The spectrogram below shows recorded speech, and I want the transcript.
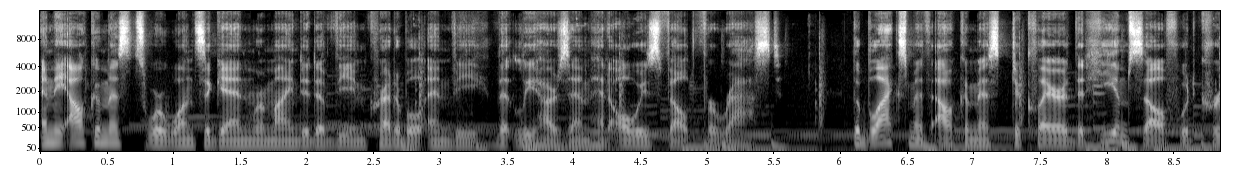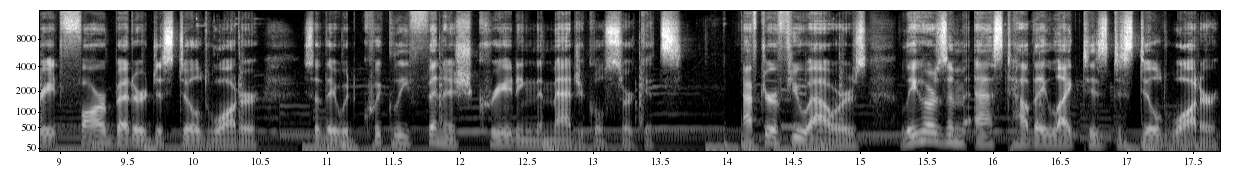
And the alchemists were once again reminded of the incredible envy that Liharzam had always felt for Rast. The blacksmith alchemist declared that he himself would create far better distilled water so they would quickly finish creating the magical circuits. After a few hours, Liharzam asked how they liked his distilled water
